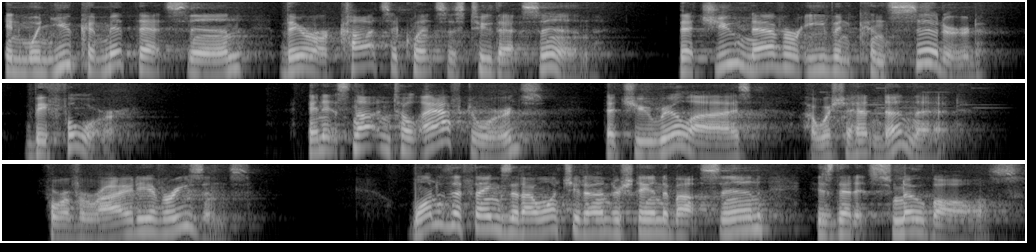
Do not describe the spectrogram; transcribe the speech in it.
and when you commit that sin, there are consequences to that sin that you never even considered before. And it's not until afterwards that you realize, I wish I hadn't done that for a variety of reasons. One of the things that I want you to understand about sin is that it snowballs.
